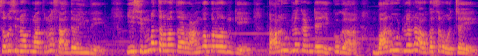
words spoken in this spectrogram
శివ సినిమాకు మాత్రమే సాధ్యమైంది. ఈ సినిమా తర్వాత రామ్ గోపాల్ వర్మకి టాలీవుడ్లో కంటే ఎక్కువగా బాలీవుడ్లోనే అవకాశాలు వచ్చాయి.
